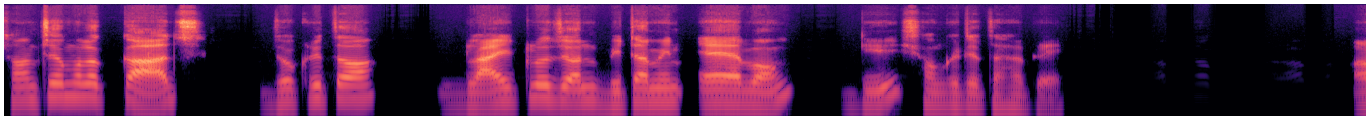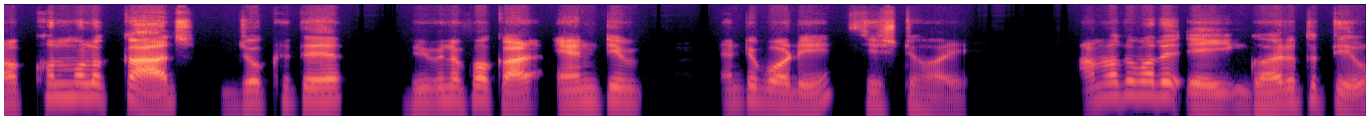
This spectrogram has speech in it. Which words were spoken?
সঞ্চয়মূলক কাজ যকৃত গ্লাইক্লোজন ভিটামিন এ এবং ডি সংঘটিত হবে। রক্ষণমূলক কাজ যকৃতে বিভিন্ন প্রকার অ্যান্টি, অ্যান্টিবডি সৃষ্টি হয়। আমরা তোমাদের এই গয়রতটিও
